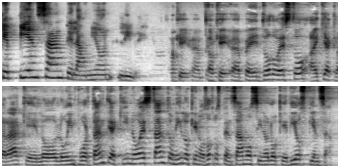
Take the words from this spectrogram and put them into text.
¿Qué piensan de la unión libre? Ok, uh, okay. Uh, en todo esto hay que aclarar que lo, lo, importante aquí no es tanto ni lo que nosotros pensamos, sino lo que Dios piensa.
